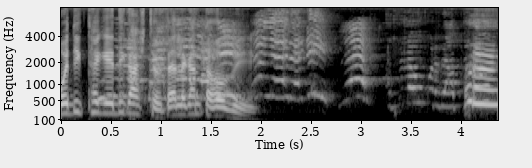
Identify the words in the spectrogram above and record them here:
ওই দিক থেকে এদিক আসতে হবে তাহলে গানটা হবে আমার দল আছে তাই আর কি খেলার বলিকা থাকলে গোল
